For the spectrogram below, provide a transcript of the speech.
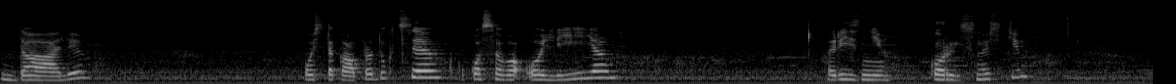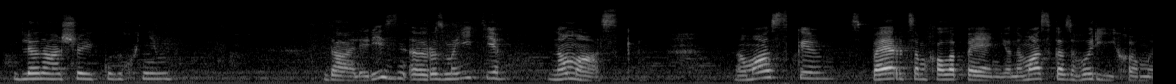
Далі ось така продукція, кокосова олія, різні корисності для нашої кухні. Далі різ... розмаїті намазки. Намазки з перцем халапеньо, намазка з горіхами.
